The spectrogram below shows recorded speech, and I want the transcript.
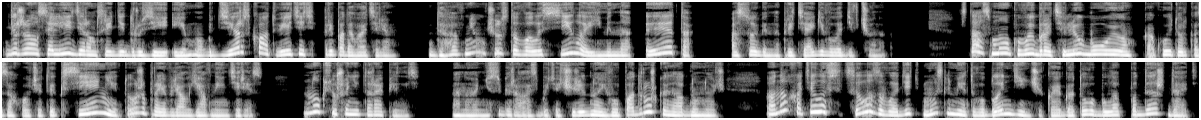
держался лидером среди друзей и мог дерзко ответить преподавателям. Да, в нем чувствовалась сила, именно это особенно притягивало девчонок. Стас мог выбрать любую, какую только захочет, и Ксении тоже проявлял явный интерес. Но Ксюша не торопилась. Она не собиралась быть очередной его подружкой на одну ночь. Она хотела всецело завладеть мыслями этого блондинчика и готова была подождать,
